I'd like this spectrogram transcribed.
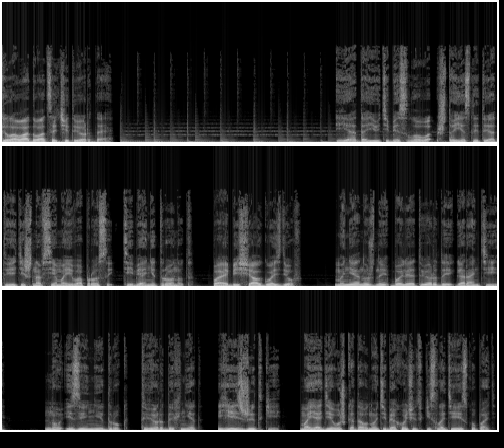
Глава 24 «Я даю тебе слово, что если ты ответишь на все мои вопросы, тебя не тронут», – пообещал Гвоздев. «Мне нужны более твердые гарантии». «Ну, извини, друг, твердых нет, есть жидкие. Моя девушка давно тебя хочет в кислоте искупать.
